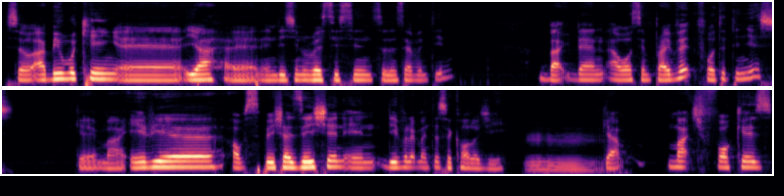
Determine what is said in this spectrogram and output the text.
So I've been working, uh, yeah, uh, in this university since 2017. Back then, I was in private for 13 years. Okay, my area of specialization in developmental psychology. Mhm. Okay, much focus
